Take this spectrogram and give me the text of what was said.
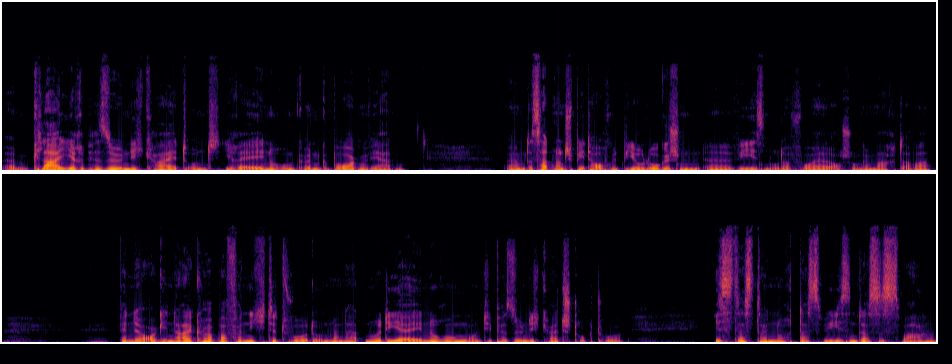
Ähm, klar, ihre Persönlichkeit und ihre Erinnerungen können geborgen werden. Ähm, das hat man später auch mit biologischen äh, Wesen oder vorher auch schon gemacht, aber wenn der Originalkörper vernichtet wurde und man hat nur die Erinnerungen und die Persönlichkeitsstruktur, ist das dann noch das Wesen, das es war?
